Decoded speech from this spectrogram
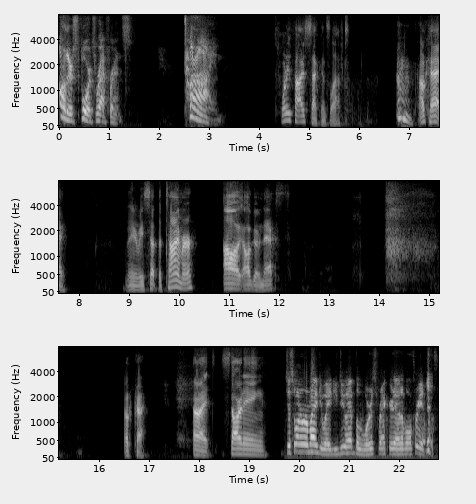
Other sports reference. Time. 25 seconds left. okay. Let me reset the timer. I'll I'll go next. Okay. All right. Starting. Just want to remind you, Wade, you do have the worst record out of all three of us.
